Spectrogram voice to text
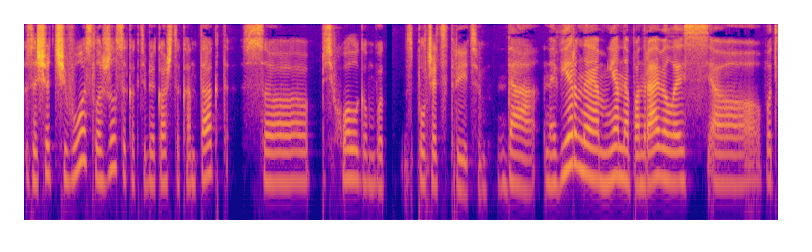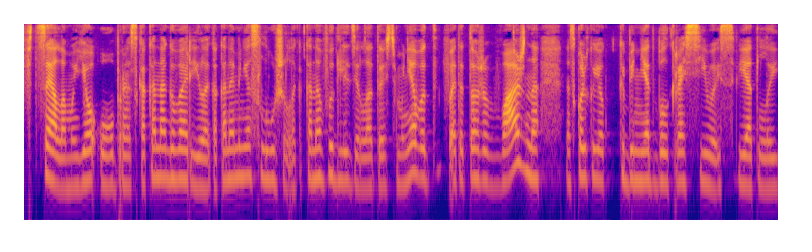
за счет чего сложился, как тебе кажется, контакт с психологом вот получается, третьим. Да, наверное, мне она понравилась э, вот в целом ее образ, как она говорила, как она меня слушала, как она выглядела. То есть мне вот это тоже важно, насколько ее кабинет был красивый, светлый.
